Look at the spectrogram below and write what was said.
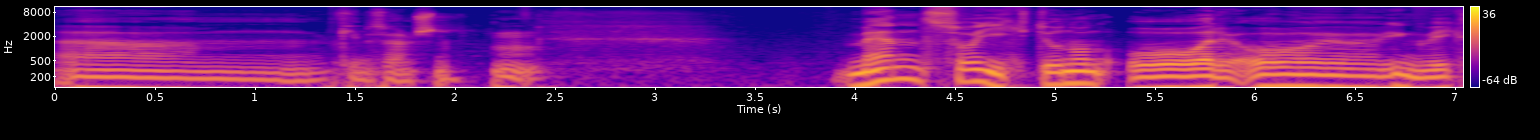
Eh, Kim Sørensen. Mm. Men så gikk det jo noen år, og Yngve gikk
